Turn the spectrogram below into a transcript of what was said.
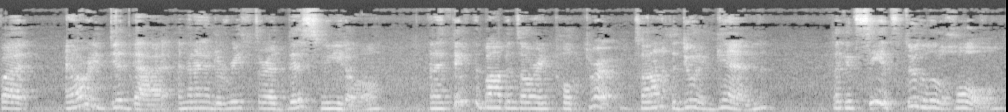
but I already did that, and then I had to rethread this needle, and I think the bobbin's already pulled through, so I don't have to do it again. I can see it's through the little hole,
